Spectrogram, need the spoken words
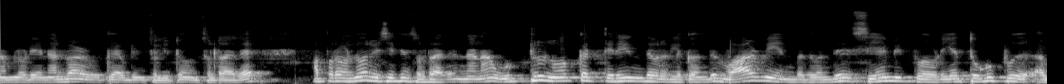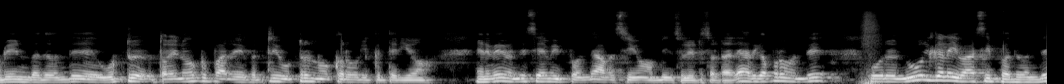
நம்மளுடைய நல்வாழ்வுக்கு அப்படின்னு சொல்லிட்டும் சொல்கிறாரு அப்புறம் இன்னொரு விஷயத்தையும் சொல்கிறாரு என்னென்னா உற்று நோக்க தெரிந்தவர்களுக்கு வந்து வாழ்வு என்பது வந்து சேமிப்புடைய தொகுப்பு அப்படின்பது வந்து உற்று தொலைநோக்கு பார்வையை பற்றி உற்று நோக்கிறவர்களுக்கு தெரியும். எனவே வந்து சேமிப்பு வந்து அவசியம் அப்படின்னு சொல்லிட்டு சொல்கிறாரு அதுக்கப்புறம் வந்து ஒரு நூல்களை வாசிப்பது வந்து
